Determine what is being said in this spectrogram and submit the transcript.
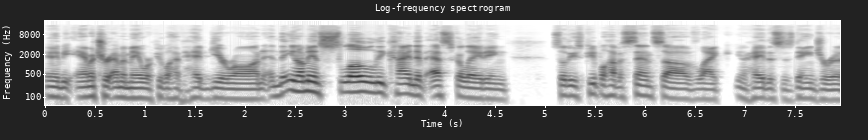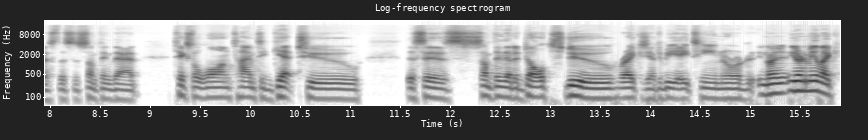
maybe amateur MMA where people have headgear on, and you know, I mean, slowly kind of escalating. So these people have a sense of like, you know, hey, this is dangerous. This is something that takes a long time to get to. This is something that adults do, right? Because you have to be 18 or you know, you know what I mean? Like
